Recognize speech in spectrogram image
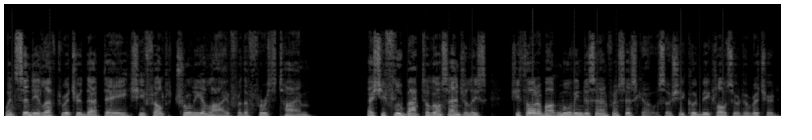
When Cindy left Richard that day, she felt truly alive for the first time. As she flew back to Los Angeles, she thought about moving to San Francisco so she could be closer to Richard.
